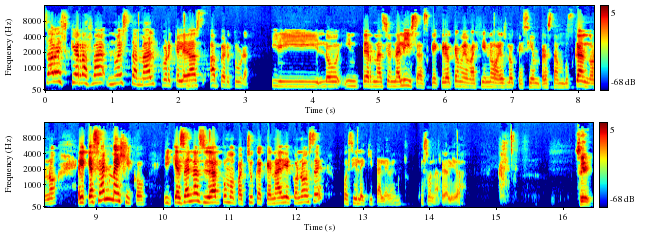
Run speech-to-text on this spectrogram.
¿sabes qué, Rafa? No está mal porque le das apertura y lo internacionalizas, que creo que me imagino es lo que siempre están buscando, ¿no? El que sea en México y que sea en una ciudad como Pachuca que nadie conoce, pues sí le quita el evento, es una realidad. Sí,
